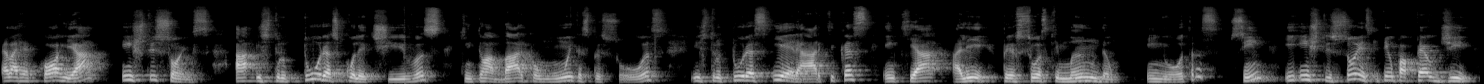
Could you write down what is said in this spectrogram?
ela recorre a instituições, a estruturas coletivas, que então abarcam muitas pessoas, estruturas hierárquicas, em que há ali pessoas que mandam em outras, sim, e instituições que têm o papel de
